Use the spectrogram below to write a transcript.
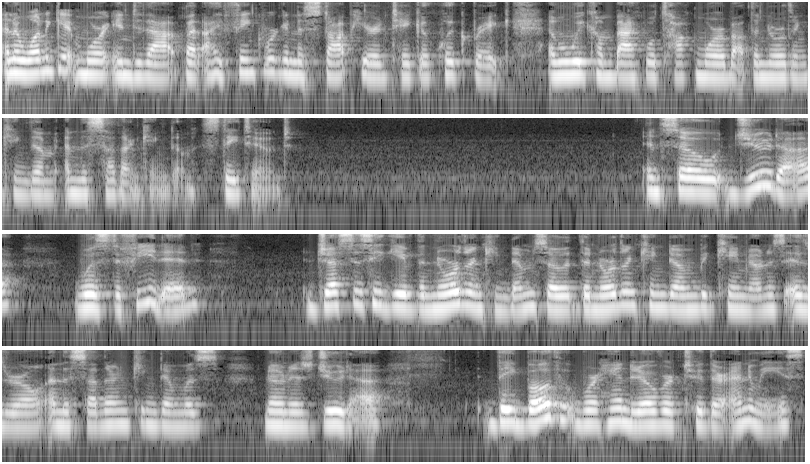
And I want to get more into that, but I think we're going to stop here and take a quick break. And when we come back, we'll talk more about the northern kingdom and the southern kingdom. Stay tuned. And so Judah was defeated just as he gave the northern kingdom. So the northern kingdom became known as Israel, and the southern kingdom was known as Judah. They both were handed over to their enemies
